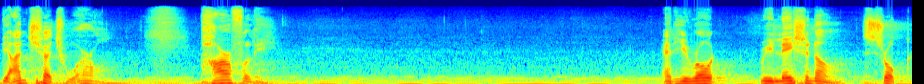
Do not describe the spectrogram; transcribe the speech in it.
the unchurched world powerfully. And he wrote relational stroke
